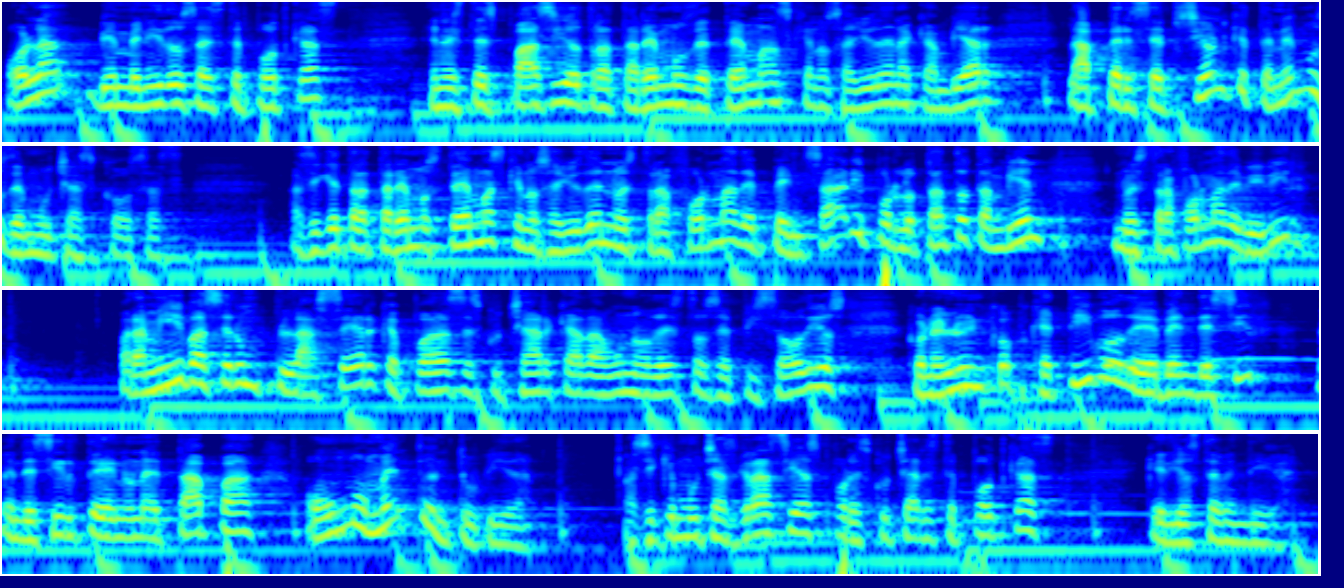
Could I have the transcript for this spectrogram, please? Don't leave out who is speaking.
Speaker 1: Hola, bienvenidos a este podcast. En este espacio trataremos de temas que nos ayuden a cambiar la percepción que tenemos de muchas cosas. Así que trataremos temas que nos ayuden nuestra forma de pensar y por lo tanto también nuestra forma de vivir. Para mí va a ser un placer que puedas escuchar cada uno de estos episodios con el único objetivo de bendecir, bendecirte en una etapa o un momento en tu vida. Así que muchas gracias por escuchar este podcast. Que Dios te bendiga.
